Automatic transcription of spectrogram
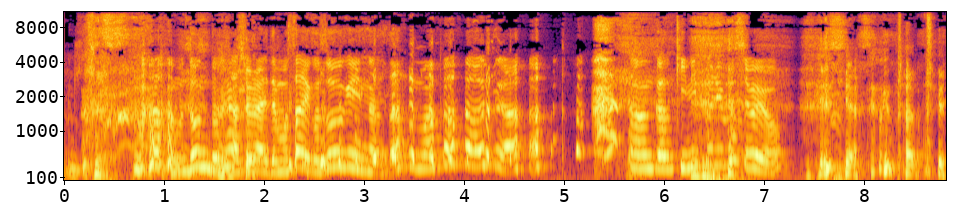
ん？どんどんやってられてもう最後象牙になった。まあ なんか切り取りましょうよ。いやだって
